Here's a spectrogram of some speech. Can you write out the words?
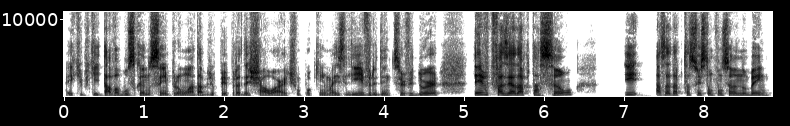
A equipe que estava buscando sempre um AWP para deixar o art um pouquinho mais livre dentro do servidor, teve que fazer adaptação e as adaptações estão funcionando bem.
